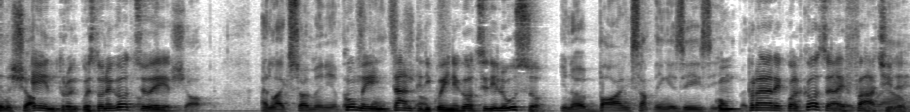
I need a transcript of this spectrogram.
in Entro in questo negozio e come in tanti di quei negozi di lusso, comprare qualcosa è facile,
